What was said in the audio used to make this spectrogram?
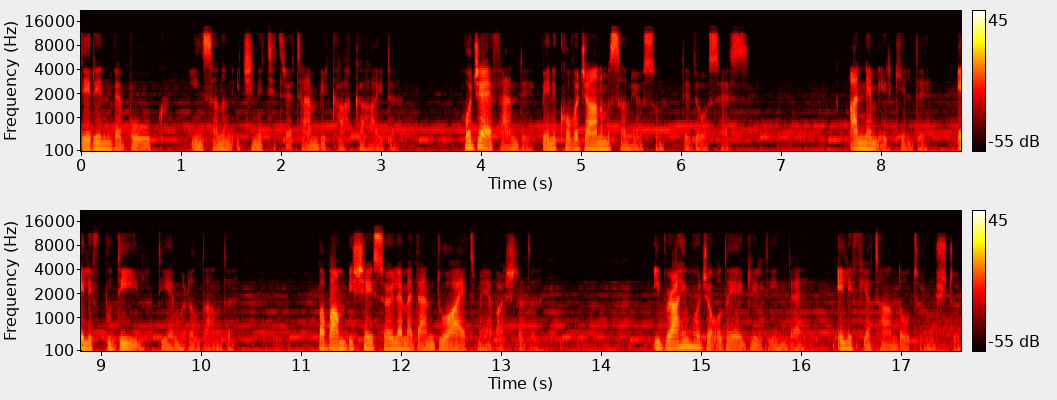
derin ve boğuk, insanın içini titreten bir kahkahaydı. Hoca efendi, beni kovacağını mı sanıyorsun? dedi o ses. Annem irkildi. Elif bu değil diye mırıldandı. Babam bir şey söylemeden dua etmeye başladı. İbrahim Hoca odaya girdiğinde Elif yatağında oturmuştu.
